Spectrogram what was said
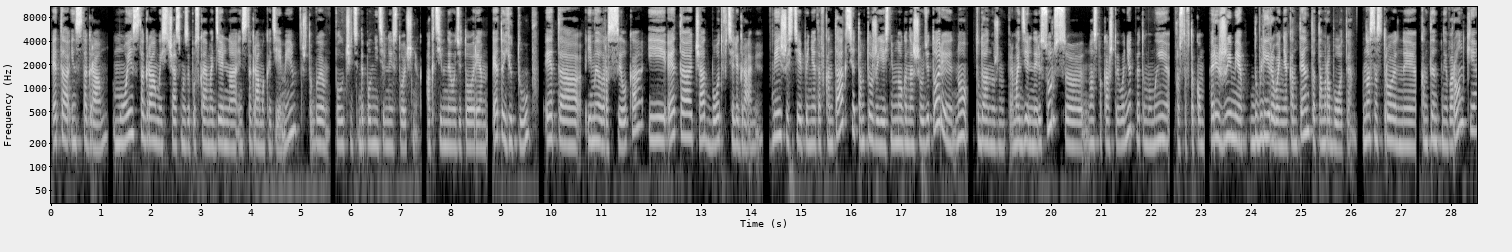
Это Инстаграм. Мой Инстаграм, и сейчас мы запускаем отдельно Инстаграм Академии, чтобы получить дополнительный источник активной аудитории. Это YouTube, это email-рассылка и это чат-бот в Телеграме. В меньшей степени это ВКонтакте, там тоже есть немного нашей аудитории, но туда нужен прям отдельный ресурс. Э, у нас пока что его нет, поэтому мы просто в таком режиме дублирования контента там работаем. У нас настроены контентные воронки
